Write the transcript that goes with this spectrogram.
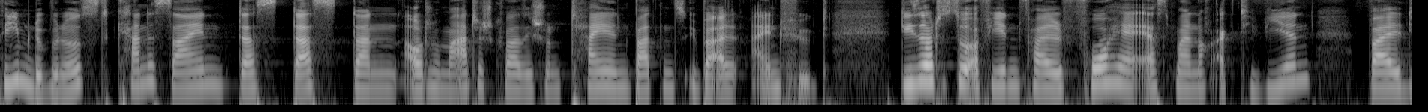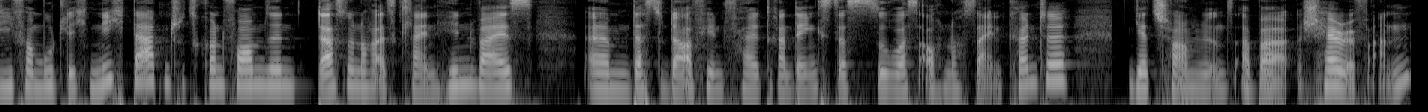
Theme du benutzt, kann es sein, dass das dann automatisch quasi schon Teilen-Buttons überall einfügt. Die solltest du auf jeden Fall vorher erstmal noch aktivieren, weil die vermutlich nicht datenschutzkonform sind. Das nur noch als kleinen Hinweis, ähm, dass du da auf jeden Fall dran denkst, dass sowas auch noch sein könnte. Jetzt schauen wir uns aber Sheriff an.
